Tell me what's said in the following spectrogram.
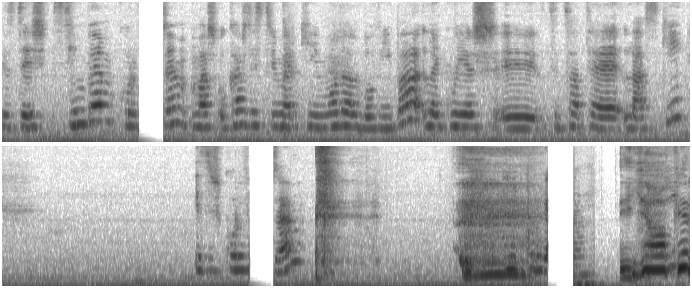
Jesteś simpem, kurczem, masz u każdej streamerki moda albo VIPa, lajkujesz y, cycate laski. Jesteś. I kurwia... Ja pier...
